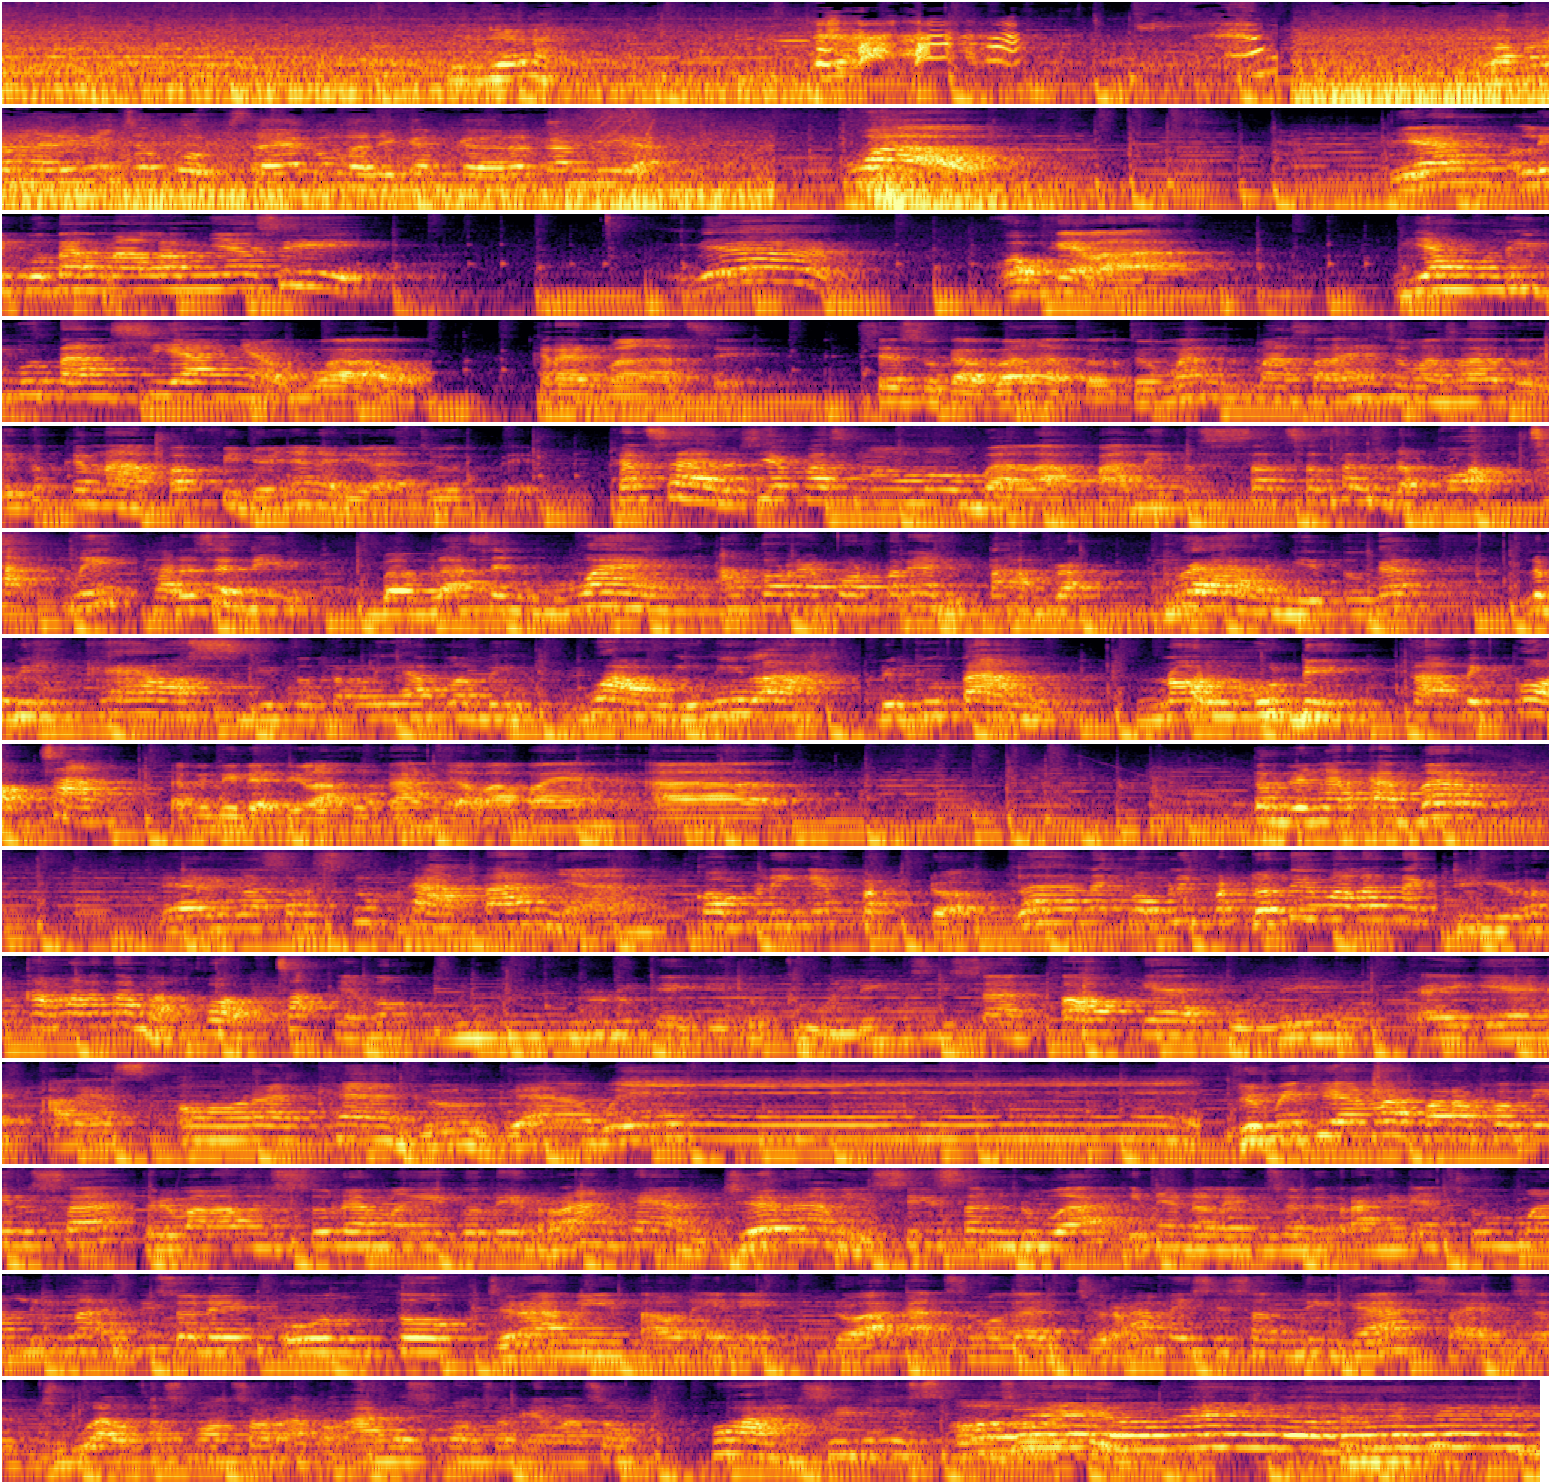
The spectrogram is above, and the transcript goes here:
Iya. Laporan hari ini cukup, saya kembalikan ke rekan Bira. Wow. Yang liputan malamnya sih ya oke lah. Yang liputan siangnya wow, keren banget sih. Saya suka banget tuh. Cuman masalahnya cuma satu, itu kenapa videonya nggak dilanjutin? Kan seharusnya pas mau mau balapan itu set set set udah kocak nih, harusnya dibablasin weng atau reporternya ditabrak brar gitu kan lebih chaos gitu terlihat lebih wow inilah liputan non mudik tapi kocak tapi tidak dilakukan nggak apa-apa ya Eh, terdengar kabar dari Mas Restu katanya koplingnya pedot. Lah naik kopling pedot ya malah naik direkam malah tambah kocak ya kok duduk kayak gitu guling sisan. Tok ya guling kayak gitu alias ora kanggo gawe Demikianlah para pemirsa, terima kasih sudah mengikuti rangkaian Jerami Season 2 Ini adalah episode terakhirnya, cuma 5 episode untuk Jerami tahun ini. Doakan semoga Jerami Season 3 saya bisa jual ke sponsor atau ada sponsor yang langsung Wah sini sponsorin.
